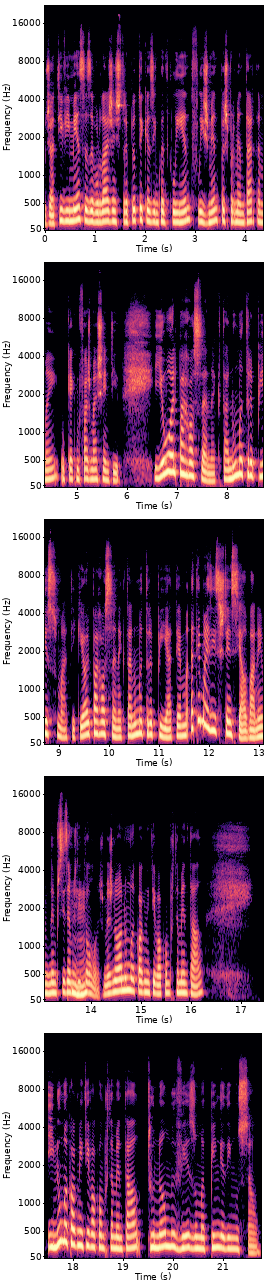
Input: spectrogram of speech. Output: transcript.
já tive imensas abordagens terapêuticas enquanto cliente, felizmente, para experimentar também o que é que me faz mais sentido. E eu olho para a Rossana, que está numa terapia somática, e olho para a Rossana, que está numa terapia até, até mais existencial, vá, nem, nem precisamos uhum. de ir uhum. tão longe, mas não numa cognitiva ou comportamental e numa cognitiva ou comportamental, tu não me vês uma pinga de emoção.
